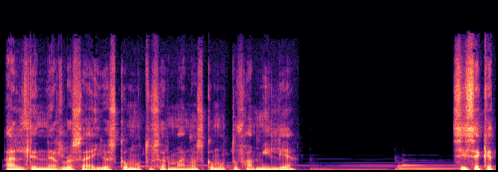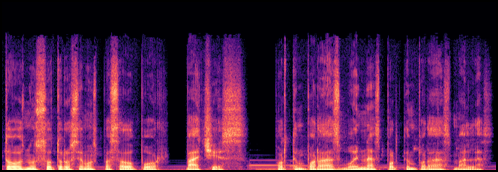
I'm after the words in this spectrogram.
al tenerlos a ellos como tus hermanos, como tu familia. Sí sé que todos nosotros hemos pasado por baches, por temporadas buenas, por temporadas malas.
